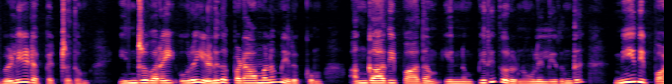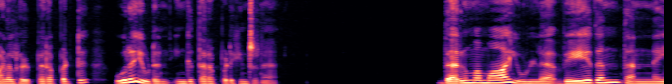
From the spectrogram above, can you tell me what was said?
வெளியிடப் பெற்றதும் இன்று வரை உரை எழுதப்படாமலும் இருக்கும் அங்காதி பாதம் என்னும் பிரிதொரு நூலில் இருந்து மீதி பாடல்கள் பெறப்பட்டு உரையுடன் இங்கு தரப்படுகின்றன. தருமமாயுள்ள வேதன் தன்னை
